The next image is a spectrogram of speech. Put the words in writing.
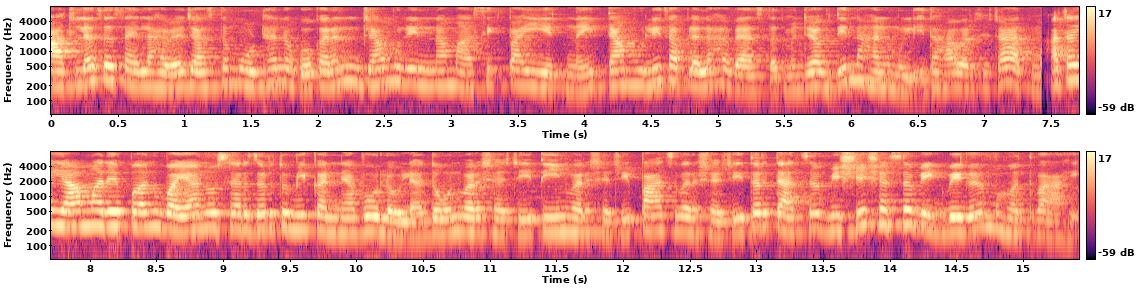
आतल्याच असायला हव्या. जास्त मोठ्या नको कारण ज्या मुलींना मासिक पायी येत नाही त्या मुलीच आपल्याला हव्या असतात. म्हणजे अगदी लहान मुली दहा वर्षाच्या आत. आता यामध्ये पण वयानुसार जर तुम्ही कन्या बोलवल्या दोन वर्षाची तीन वर्षाची पाच वर्षाची तर त्याचं विशेष असं वेगवेगळं महत्त्व आहे.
